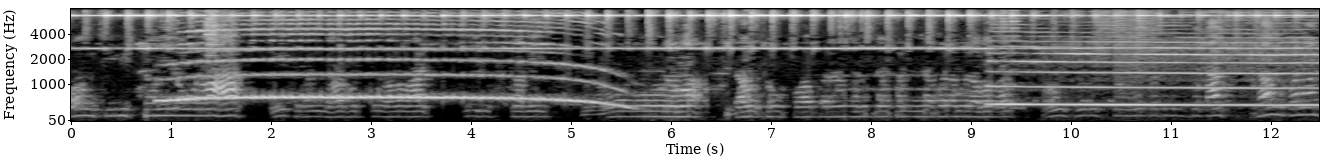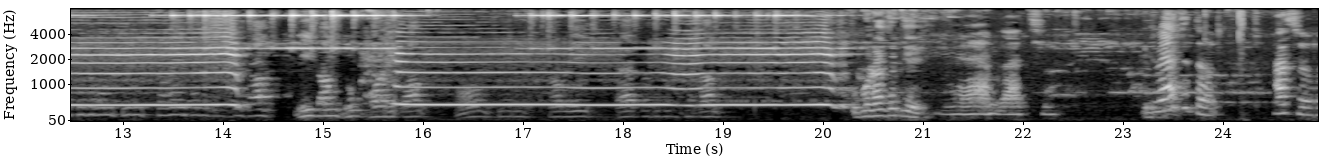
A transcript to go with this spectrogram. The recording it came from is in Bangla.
ওম শ্রী বিষ্ণুবে নমো নমঃ এই সুগন্ধাবস্তু ইদং ধূপরিতাম উপরে আছে কে? হ্যাঁ আছি। তুমি আছো তো? আসো।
